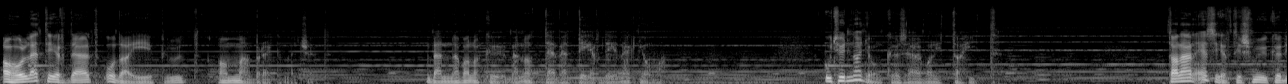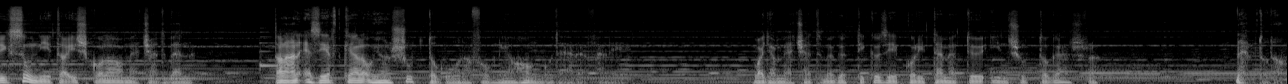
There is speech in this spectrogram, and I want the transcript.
Ahol letérdelt, odaépült a Mabrek mecset. Benne van a kőben a teve térdének nyoma. Úgyhogy nagyon közel van itt a hit. Talán ezért is működik szunnita iskola a mecsetben. Talán ezért kell olyan suttogóra fogni a hangot errefelé. Vagy a mecset mögötti középkori temető insuttogásra? Nem tudom.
